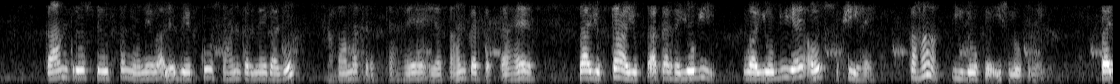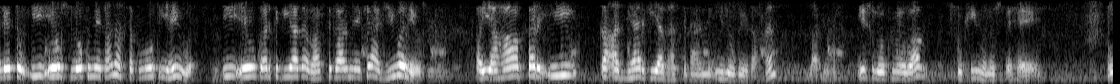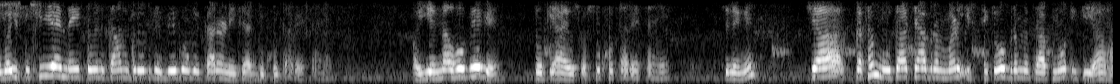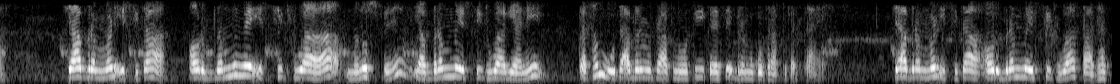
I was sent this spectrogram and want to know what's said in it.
काम क्रोध से उत्पन्न होने वाले वेग को सहन करने का जो सामर्थ्य रखता है या सहन कर सकता है। युक्ता युक्ता कर योगी, वह योगी है और सुखी है। कहा? ई लोक इस लोक में। पहले तो ई एव श्लोक में था ना सपनोट यही हुआ। ई एव अर्थ किया था, भाष्यकार में क्या? जीवन एव और यहाँ पर ई का अध्ययन किया भाष्यकार में ई लोके का, है? इस लोक में वह सुखी मनुष्य है। तो वही सुखी है, नहीं तो इन काम क्रोध के वेगों के कारण ही क्या दुख होता रहता है। और ये न हो वेग तो क्या है, उसको सुख होता रहता है। चलेंगे। क्या कथम भूता, क्या ब्रह्मण स्थितो ब्रह्म प्राप्त इतिहा क्या ब्रह्मण स्थिता? और ब्रह्म में स्थित हुआ मनुष्य, या ब्रह्म में स्थित हुआ ज्ञानी कथम भूता ब्रह्म प्राप्त होती, कैसे ब्रह्म को प्राप्त करता है? क्या ब्रह्मण स्थिता और ब्रह्म में स्थित हुआ साधक?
